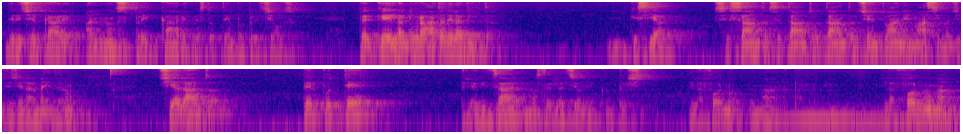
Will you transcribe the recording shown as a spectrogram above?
deve cercare a non sprecare questo tempo prezioso, perché la durata della vita, che sia 60, 70, 80 o 100 anni il massimo generalmente, no? Ci ha dato per poter realizzare la nostra relazione con Krishna, nella forma umana parlo, nella forma umana.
